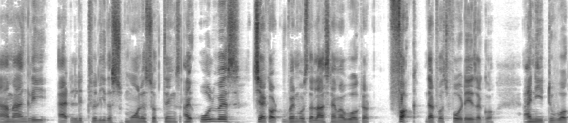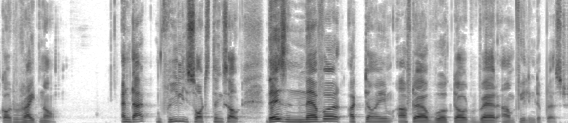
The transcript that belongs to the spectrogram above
I'm angry at literally the smallest of things, I always check out when was the last time I worked out. Fuck, that was four days ago. I need to work out right now. And that really sorts things out. There is never a time after I've worked out where I'm feeling depressed.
